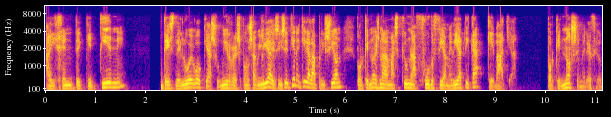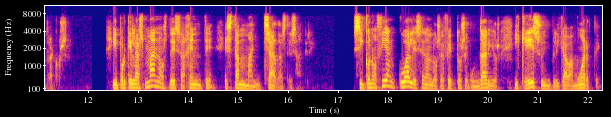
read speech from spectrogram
hay gente que tiene, desde luego, que asumir responsabilidades y se tiene que ir a la prisión porque no es nada más que una furcia mediática que vaya, porque no se merece otra cosa. Y porque las manos de esa gente están manchadas de sangre. Si conocían cuáles eran los efectos secundarios y que eso implicaba muerte,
